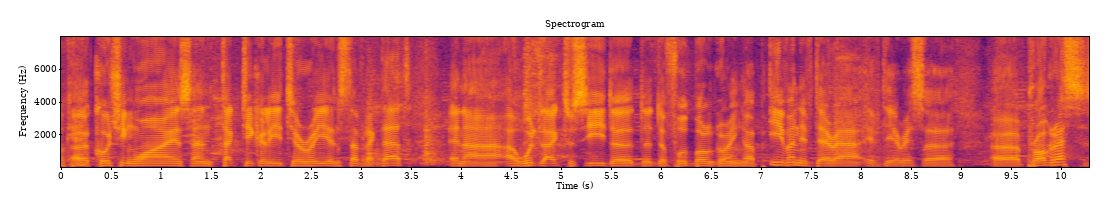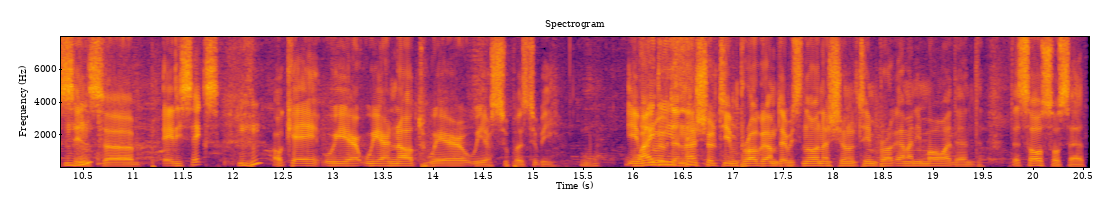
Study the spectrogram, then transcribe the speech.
Okay. uh, coaching wise and tactically, theory and stuff like that. And uh, I would like to see the, the, the football growing up, even if there are if there is a. Uh, progress Mm-hmm. since uh, '86. Okay, we are we are not where we are supposed to be. Even Why with the national team program, there is no national team program anymore, and that's also sad.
